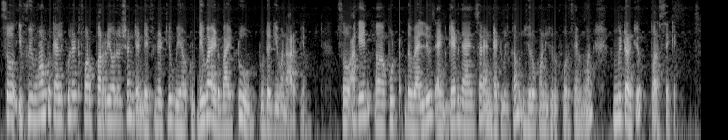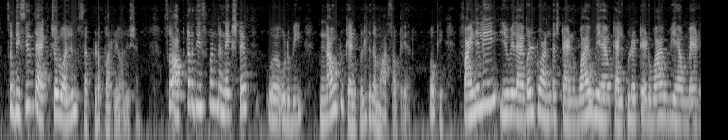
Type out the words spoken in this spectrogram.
so if we want to calculate for per revolution then definitely we have to divide by 2 to the given rpm so again uh, put the values and get the answer and that will come 0.0471 meter cube per second. So this is the actual volume sucked per revolution. So after this one the next step uh, would be now to calculate the mass of air okay. Finally you will able to understand why we have calculated why we have made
